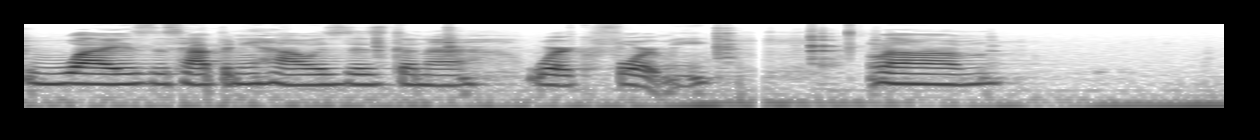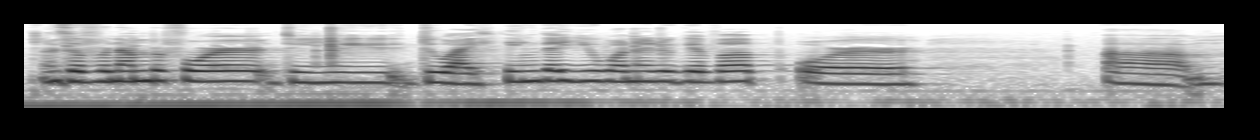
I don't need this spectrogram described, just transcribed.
why is this happening how is this gonna work for me um and so for number four do you do i think that you wanted to give up or um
